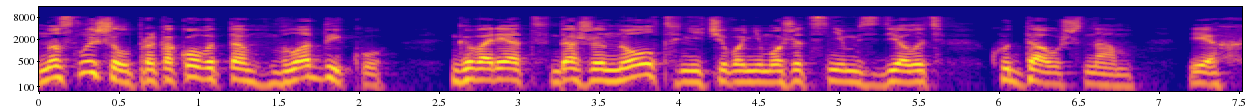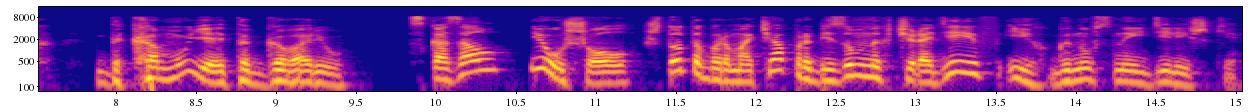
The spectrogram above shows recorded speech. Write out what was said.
но слышал про какого-то владыку. Говорят, даже Нолт ничего не может с ним сделать. Куда уж нам? Эх, да кому я это говорю?» Сказал и ушел, что-то бормоча про безумных чародеев и их гнусные делишки.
